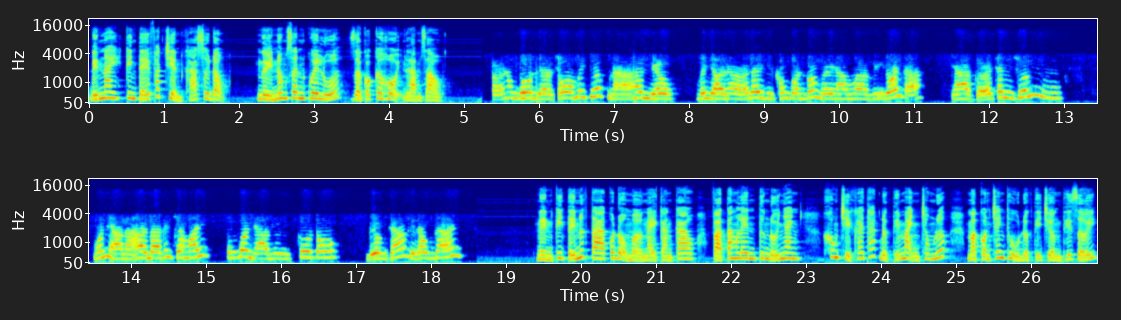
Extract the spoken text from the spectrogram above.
đến nay kinh tế phát triển khá sôi động, người nông dân quê lúa giờ có cơ hội làm giàu. Ở nông thôn giờ so với trước là hơn nhiều. Bây giờ ở đây thì không còn có người nào mà bị đói cả. Nhà cửa xây xuống, muốn nhà là hai ba cái xe máy, không có nhà thì cơ tô, đường xá thì không cái. Nền kinh tế nước ta có độ mở ngày càng cao và tăng lên tương đối nhanh, không chỉ khai thác được thế mạnh trong nước mà còn tranh thủ được thị trường thế giới.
